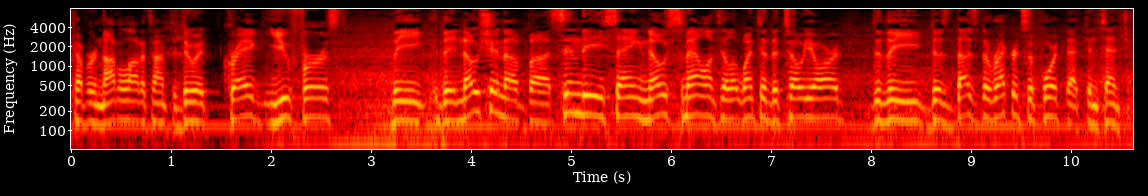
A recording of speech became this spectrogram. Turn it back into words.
cover. Not a lot of time to do it. Craig, you first. The the notion of uh, Cindy saying no smell until it went to the tow yard. Do the does does the record support that contention?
